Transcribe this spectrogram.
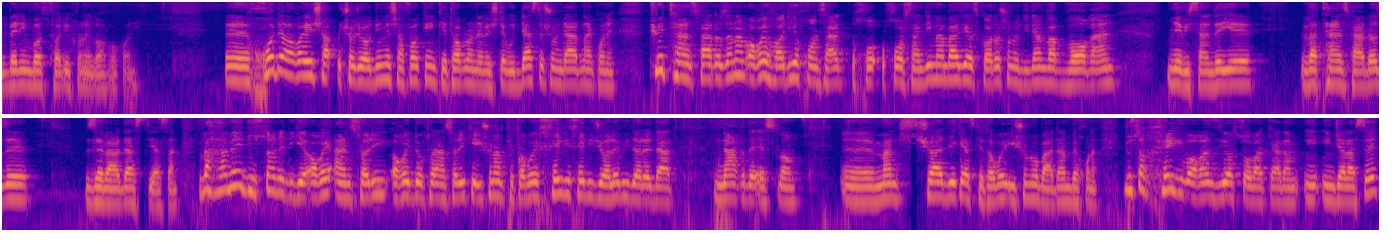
بریم باز تاریخ رو نگاه بکنیم. خود آقای شجاع شفا که این کتاب رو نوشته بود دستشون درد نکنه. توی تنز پردازان آقای هادی خورسندی من بعضی از کاراشون رو دیدم و واقعا نویسنده و تنز پرداز زبردستی هستن. و همه دوستان دیگه آقای انصاری آقای دکتر انصاری که ایشون هم کتابای خیلی خیلی جالبی داره در نقد اسلام. من شاید یکی از کتابای ایشون رو بعدا بخونم. دوستان خیلی واقعا زیاد صحبت کردم این جلسه.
